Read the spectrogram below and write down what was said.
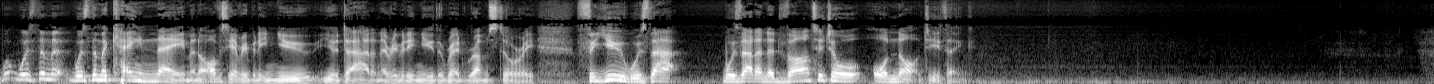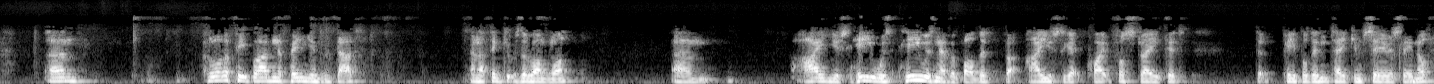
was the was the McCain name, and obviously everybody knew your dad, and everybody knew the Red Rum story. For you, was that was that an advantage or, or not, do you think? Um, a lot of people had an opinion of Dad, and I think it was the wrong one. Um, I used he was he was never bothered, but I used to get quite frustrated that people didn't take him seriously enough.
